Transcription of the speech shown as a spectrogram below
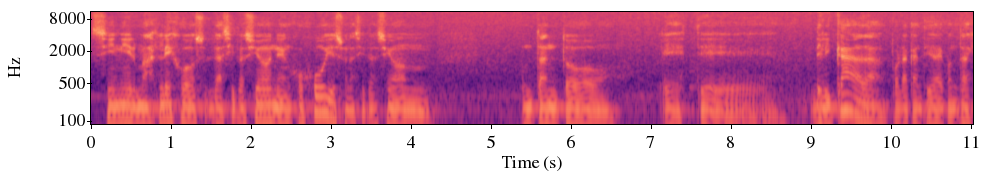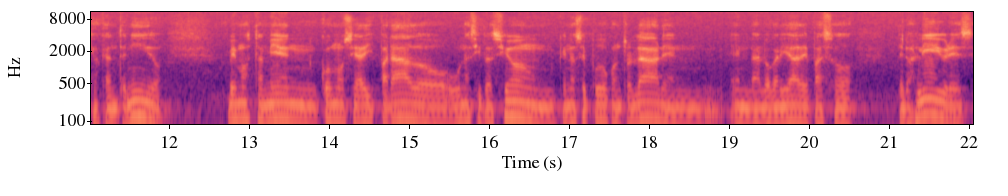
sin ir más lejos, la situación en Jujuy es una situación un tanto este, delicada por la cantidad de contagios que han tenido. Vemos también cómo se ha disparado una situación que no se pudo controlar en, en la localidad de Paso de los Libres,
